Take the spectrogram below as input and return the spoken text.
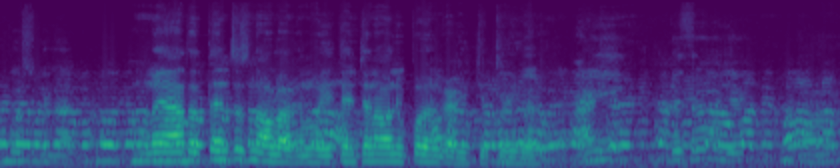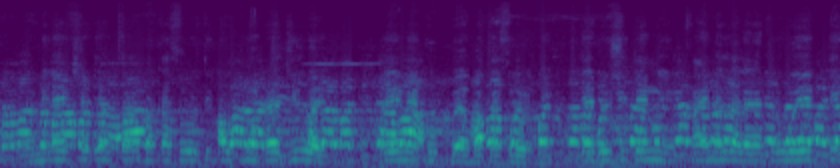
पॉसिबल झालं नाही आता त्यांचंच नाव लागेल. म्हणजे त्यांच्या नावाने पळण गाडी गाडी आणि दुसरं म्हणजे विनायक शेट्टी यांचा बकासूरवरती खूप मोठा जीव आहे. प्रेम आहे खूप बकासूरवरती. त्या दिवशी त्यांनी फायनल झाल्यानंतर वैयक्तिक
